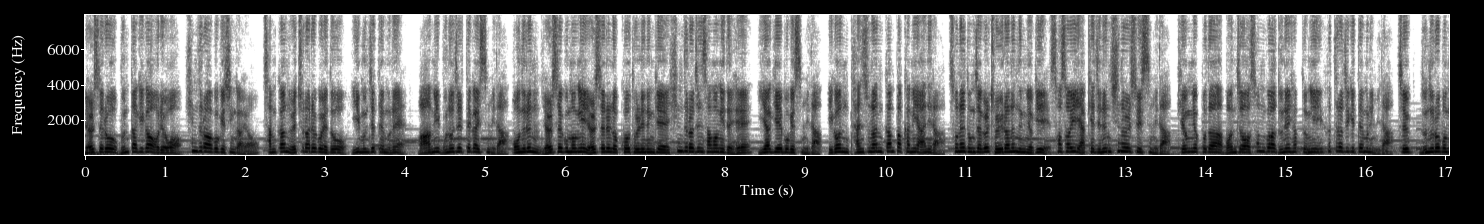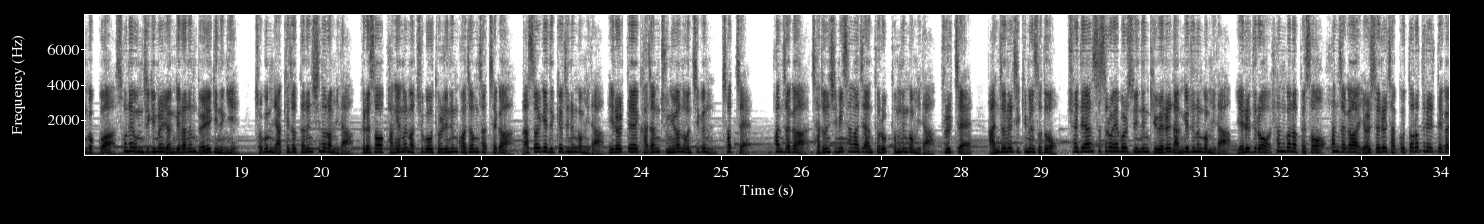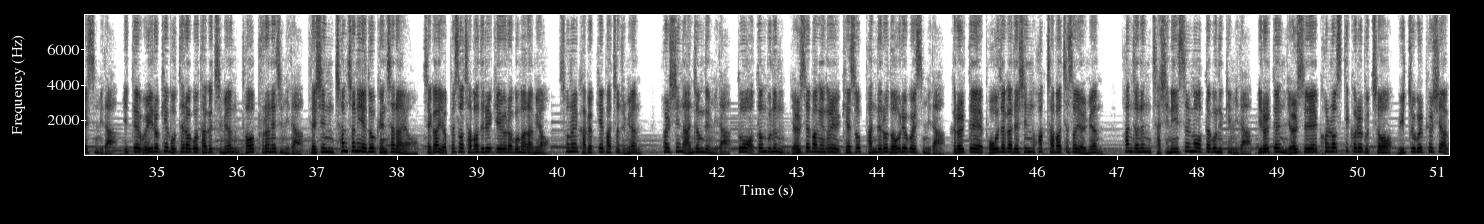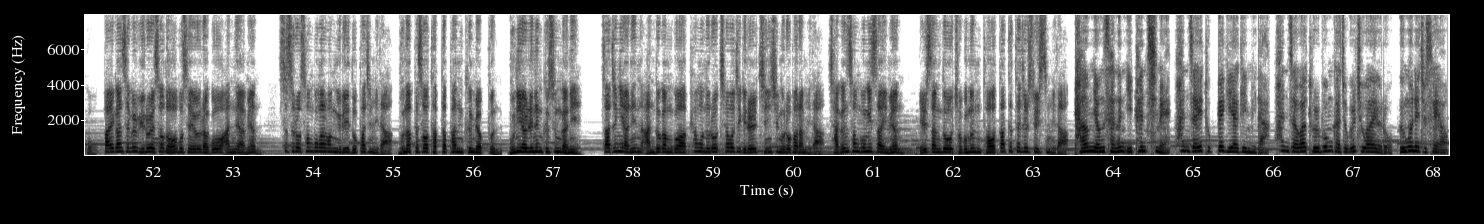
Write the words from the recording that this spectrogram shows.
열쇠로 문 따기가 어려워 힘들어하고 계신가요? 잠깐 외출하려고 해도 이 문제 때문에 마음이 무너질 때가 있습니다. 오늘은 열쇠 구멍에 열쇠를 넣고 돌리는 게 힘들어진 상황에 대해 이야기해 보겠습니다. 이건 단순한 깜빡함이 아니라 손의 동작을 조율하는 능력이 서서히 약해지는 신호일 수 있습니다. 기억력보다 먼저 손과 눈의 협동이 흐트러지기 때문입니다. 즉 눈으로 본 것과 손의 움직임을 연결하는 뇌의 기능이 조금 약해졌다는 신호랍니다. 그래서 방향을 맞추고 돌리는 과정 자체가 낯설게 느껴지는 겁니다. 이럴 때 가장 중요한 원칙은 첫째, 환자가 자존심이 상하지 않도록 돕는 겁니다. 둘째, 안전을 지키면서도 최대한 스스로 해볼 수 있는 기회를 남겨주는 겁니다. 예를 들어 현관 앞에서 환자가 열쇠를 자꾸 떨어뜨릴 때가 있습니다. 이때 왜 이렇게 못해라고 다그치면 더 불안해집니다. 대신 천천히 해도 괜찮아요. 제가 옆에서 잡아드릴게요라고 말하며 손을 가볍게 받쳐주면 훨씬 안정됩니다. 또 어떤 분은 열쇠 방향을 계속 반대로 넣으려고 했습니다. 그럴 때 보호자가 대신 확 잡아채서 열면 환자는 자신이 쓸모없다고 느낍니다. 이럴 땐 열쇠에 컬러 스티커를 붙여 위쪽을 표시하고 빨간색을 위로 해서 넣어보세요 라고 안내하면 스스로 성공할 확률이 높아집니다. 문 앞에서 답답한 그 몇 분, 문이 열리는 그 순간이 짜증이 아닌 안도감과 평온으로 채워지기를 진심으로 바랍니다. 작은 성공이 쌓이면 일상도 조금은 더 따뜻해질 수 있습니다. 다음 영상은 이편 치매 환자의 독백 이야기입니다. 환자와 돌봄 가족을 좋아요로 응원해주세요.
